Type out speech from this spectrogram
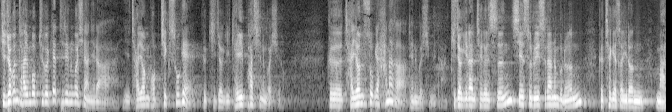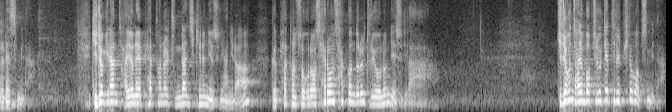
기적은 자연 법칙을 깨뜨리는 것이 아니라 이 자연 법칙 속에 그 기적이 개입하시는 것이요. 그 자연 속에 하나가 되는 것입니다. 기적이란 책을 쓴 C.S. 루이스라는 분은 그 책에서 이런 말을 했습니다. 기적이란 자연의 패턴을 중단시키는 예술이 아니라 그 패턴 속으로 새로운 사건들을 들여오는 예술이다. 기적은 자연 법칙을 깨뜨릴 필요가 없습니다.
